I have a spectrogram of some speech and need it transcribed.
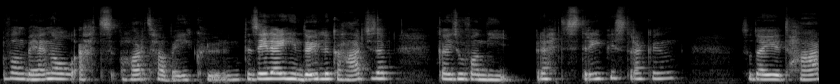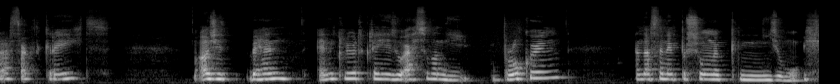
van het begin al echt hard gaat bijkleuren. Tenzij dat je geen duidelijke haartjes hebt. Kan je zo van die rechte streepjes trekken. Zodat je het haareffect krijgt. Maar als je het begin inkleurt, krijg je zo echt zo van die blokken en dat vind ik persoonlijk niet zo mooi.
